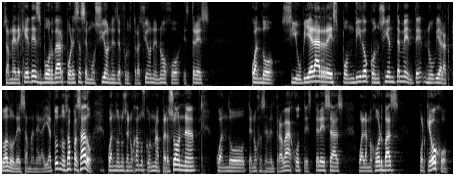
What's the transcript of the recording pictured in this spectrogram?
O sea, me dejé desbordar por esas emociones de frustración, enojo, estrés, cuando si hubiera respondido conscientemente no hubiera actuado de esa manera. Y a todos nos ha pasado, cuando nos enojamos con una persona, cuando te enojas en el trabajo, te estresas, o a lo mejor vas, porque ojo,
